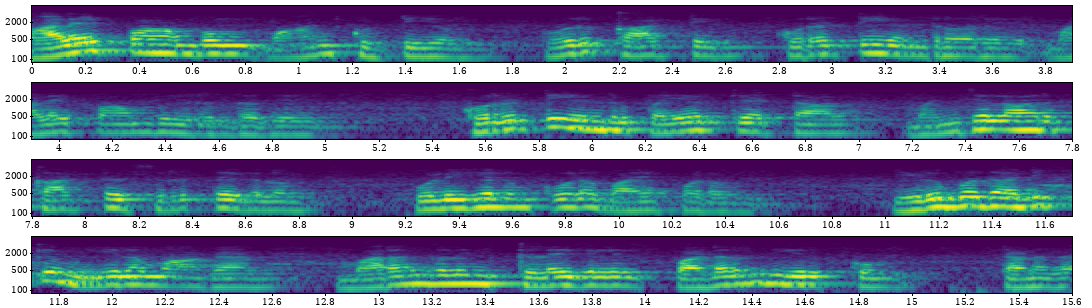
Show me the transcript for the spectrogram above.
மலைப்பாம்பும் மான்குட்டியும் ஒரு காட்டில் குரட்டி என்றொரு மலைப்பாம்பு இருந்தது. குரட்டி என்று பெயர் கேட்டால் மஞ்சளாறு காட்டு சிறுத்தைகளும் புலிகளும் கூட பயப்படும். இருபது அடிக்கு நீளமாக மரங்களின் கிளைகளில் படர்ந்து இருக்கும் தனது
